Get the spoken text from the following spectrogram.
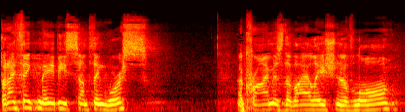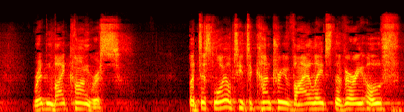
But I think maybe something worse. A crime is the violation of law written by Congress. But disloyalty to country violates the very oath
